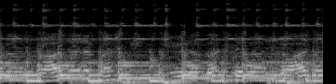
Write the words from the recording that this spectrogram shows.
गंगाधर पंथी नीलकंठ गंगाधर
